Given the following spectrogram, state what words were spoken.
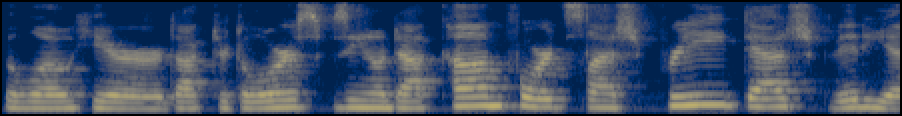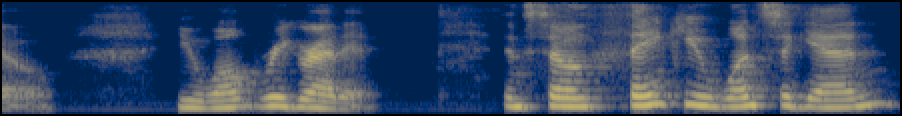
below here, drdoloresfazzino.com forward slash free dash video. You won't regret it. And so thank you once again.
